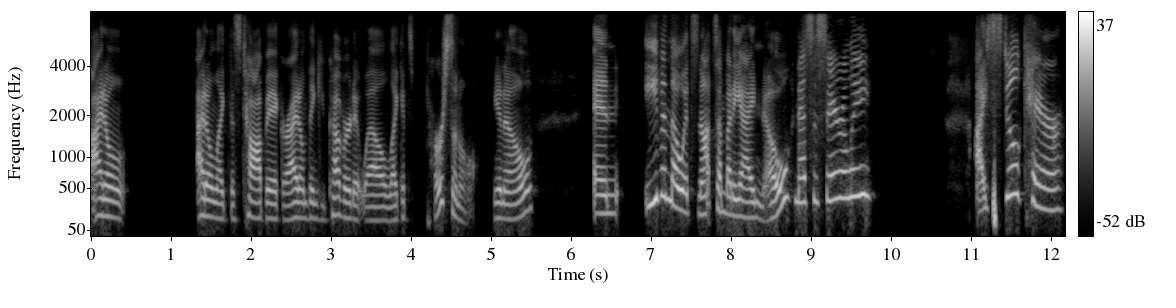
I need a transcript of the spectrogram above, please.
I don't I don't like this topic or I don't think you covered it well. Like it's personal, you know? And even though it's not somebody I know necessarily, I still care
